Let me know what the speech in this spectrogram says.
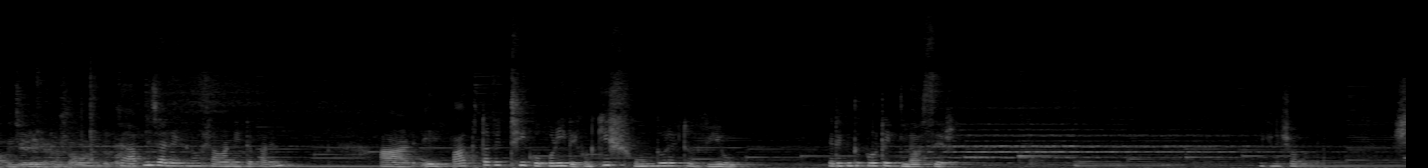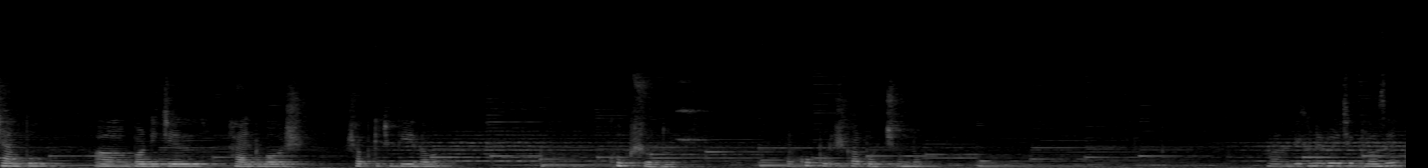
আপনি চাইলে এখানে শাওয়ার নিতে হ্যাঁ পারেন আপনি চাইলে এখানেও নিতে পারেন। আর এই পাথটাকে ঠিক ওপরেই দেখুন, কি সুন্দর একটা ভিউ এটা কিন্তু পুরোটাই গ্লাসের এখানে সব shampoo body gel hand wash সব কিছু দিয়ে দেওয়া। খুব সুন্দর। আর খুব পরিষ্কার পরিচ্ছন্ন। আর এখানে রয়েছে ক্লোজেট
